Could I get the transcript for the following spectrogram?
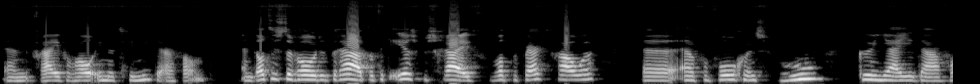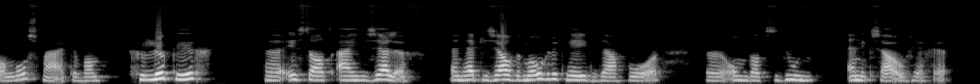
En vrij vooral in het genieten ervan. En dat is de rode draad, dat ik eerst beschrijf wat beperkt vrouwen uh, en vervolgens hoe kun jij je daarvan losmaken. Want gelukkig uh, is dat aan jezelf en heb je zelf de mogelijkheden daarvoor uh, om dat te doen. En ik zou zeggen,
